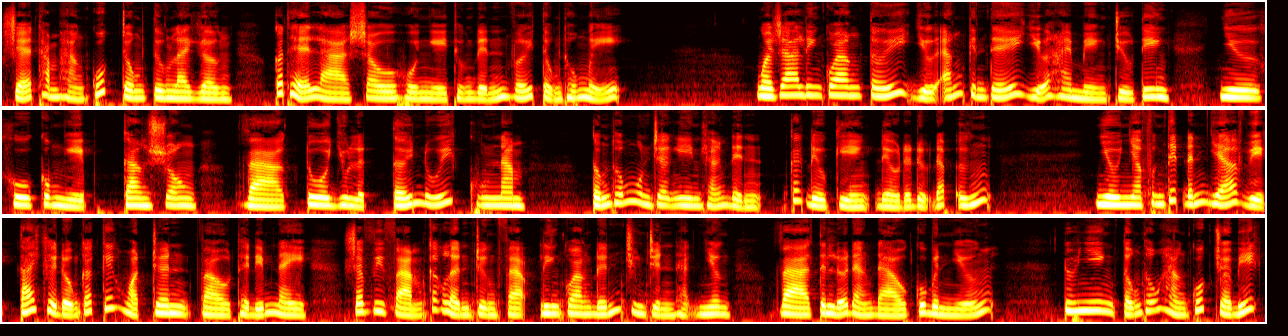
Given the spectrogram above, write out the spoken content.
sẽ thăm Hàn Quốc trong tương lai gần, có thể là sau hội nghị thượng đỉnh với Tổng thống Mỹ. Ngoài ra liên quan tới dự án kinh tế giữa hai miền Triều Tiên như khu công nghiệp Kansong và tour du lịch tới núi Kunam, Tổng thống Moon Jae-in khẳng định các điều kiện đều đã được đáp ứng – nhiều nhà phân tích đánh giá việc tái khởi động các kế hoạch trên vào thời điểm này sẽ vi phạm các lệnh trừng phạt liên quan đến chương trình hạt nhân và tên lửa đạn đạo của Bình Nhưỡng. Tuy nhiên, Tổng thống Hàn Quốc cho biết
